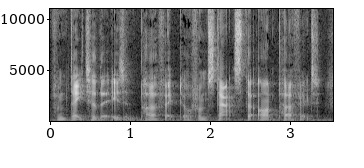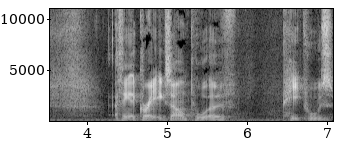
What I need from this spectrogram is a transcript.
from data that isn't perfect or from stats that aren't perfect. I think a great example of people's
